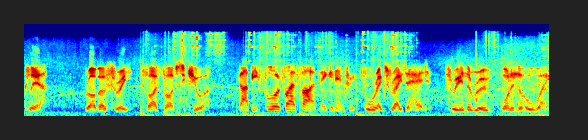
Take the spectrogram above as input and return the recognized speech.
Clear. Bravo 3, 5-5 secure. Copy, floor 5-5, make an entry. Four X-rays ahead. Three in the room, one in the hallway.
